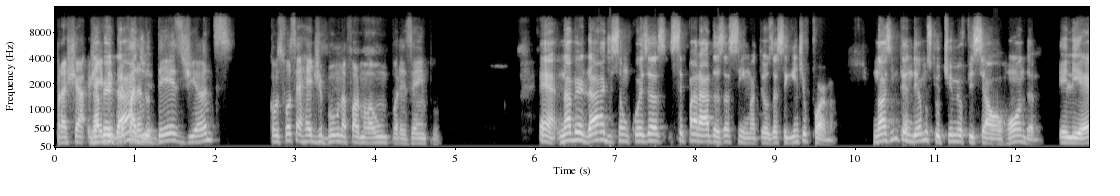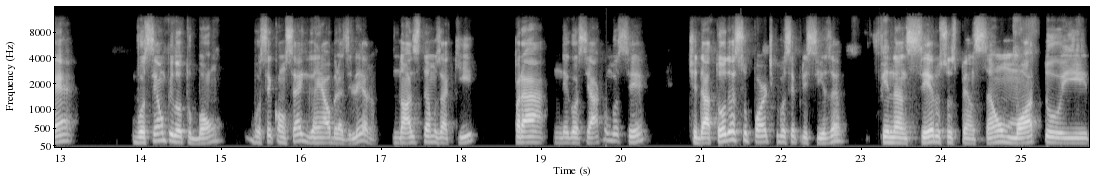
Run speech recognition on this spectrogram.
Para já, já ir verdade, preparando desde antes? Como se fosse a Red Bull na Fórmula 1, por exemplo? É, na verdade, são coisas separadas assim, Matheus, da seguinte forma. Nós entendemos que o time oficial Honda, ele é você é um piloto bom, você consegue ganhar o brasileiro? Nós estamos aqui para negociar com você, te dar todo o suporte que você precisa, financeiro, suspensão, moto e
